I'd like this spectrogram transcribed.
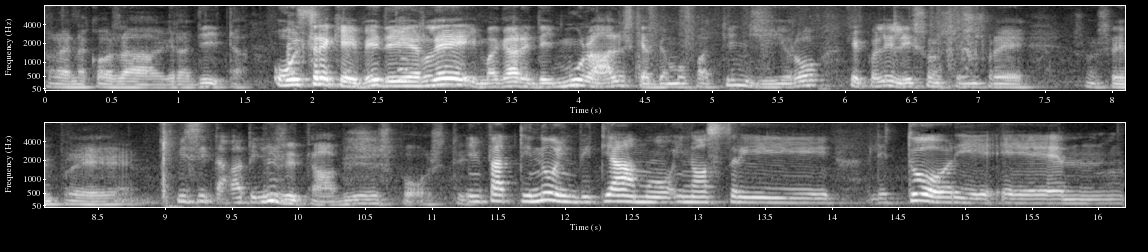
sarà una cosa gradita oltre che vederle magari dei murals che abbiamo fatto in giro che quelli lì sono sempre sono sempre visitabili. visitabili esposti. Infatti noi invitiamo i nostri lettori e um,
